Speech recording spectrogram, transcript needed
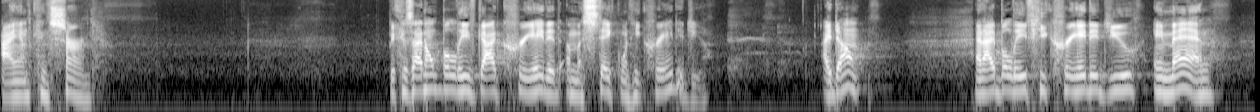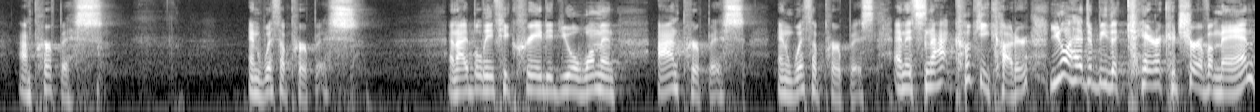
I am concerned. Because I don't believe God created a mistake when he created you. I don't. And I believe he created you a man on purpose and with a purpose. And I believe He created you a woman on purpose and with a purpose. And it's not cookie cutter. You don't have to be the caricature of a man.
